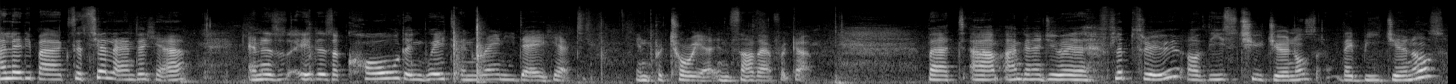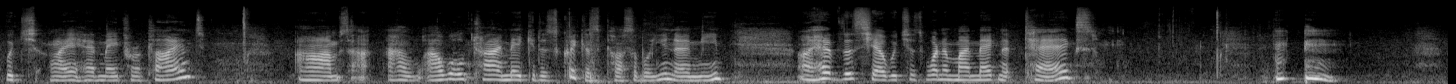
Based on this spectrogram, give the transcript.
Hi Ladybugs, it's Yolanda here and it is, a cold and wet and rainy day here in Pretoria in South Africa. But um, I'm going to do a flip through of these two journals. They bee journals which I have made for a client. Um, so I, I'll, I will try and make it as quick as possible, you know me. I have this here which is one of my magnet tags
